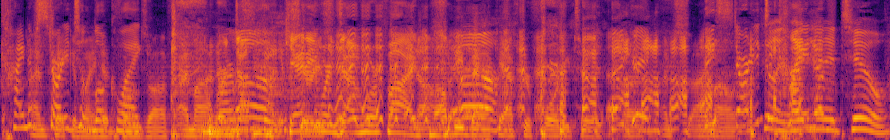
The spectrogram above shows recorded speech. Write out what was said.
kind of I'm started taking to my look like. headphones off. I'm on. we're it. done. Kenny, we're done. We're fine. I'll be back after 42. Uh, I'm, s- I'm They out. started to Feeling kind lightheaded of. too.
